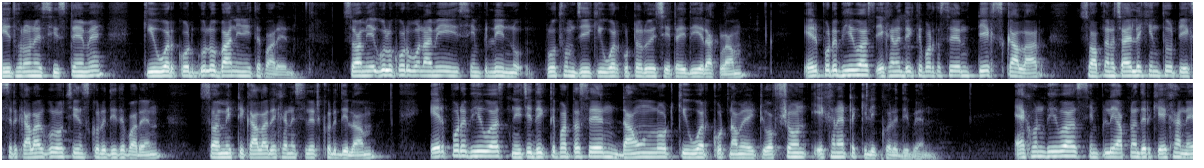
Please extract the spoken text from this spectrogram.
এই ধরনের সিস্টেমে কিউআর কোডগুলো বানিয়ে নিতে পারেন। সো আমি এগুলো করব না, আমি সিম্পলি প্রথম যে কিউআর কোডটা রয়েছে, এটাই দিয়ে রাখলাম। এরপরে ভিউয়ার্স এখানে দেখতে পারতেছেন টেক্সট কালার সো আপনারা চাইলে কিন্তু টেক্সটের কালারগুলো চেঞ্জ করে দিতে পারেন। সো আমি একটি কালার এখানে সিলেক্ট করে দিলাম। এরপরে ভিউয়ার্স নিচে দেখতে পারতেছেন ডাউনলোড কিউআর কোড নামের একটি অপশন এখানে একটা ক্লিক করে দিবেন। এখন ভিউয়ার্স সিম্পলি আপনাদেরকে এখানে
